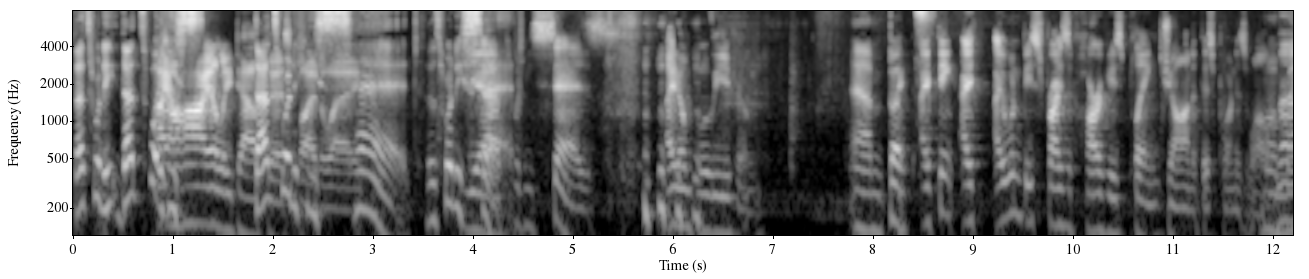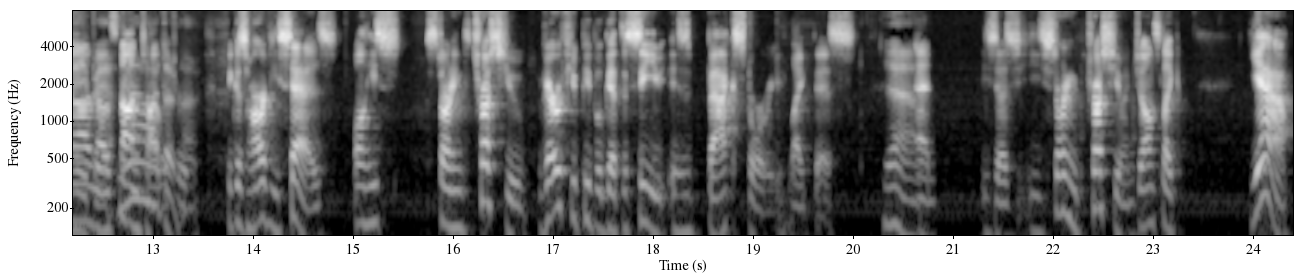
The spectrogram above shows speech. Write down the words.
That's what he. That's what I he. highly doubt That's this, what by he the way. said. That's what he Yeah, said. that's what he says. I don't believe him. Um, but I think I I wouldn't be surprised if Harvey's playing John at this point as well. Well, no, maybe. no, it's not No, I entirely don't true. know. Because Harvey says, well, he's starting to trust you. Very few people get to see his backstory like this. yeah, And he says he's starting to trust you, and John's like, yeah,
